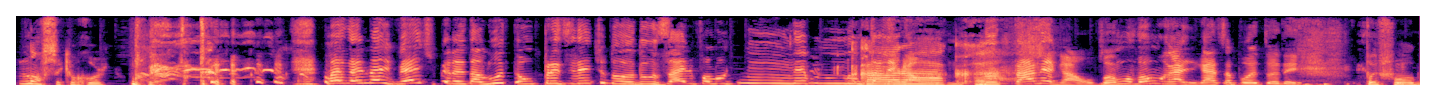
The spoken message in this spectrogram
Nossa, que horror. Mas aí, nas vésperas da luta, o presidente do, do Zaire falou: hum, né, não tá legal. Caraca. Não tá legal. Vamos, vamos rasgar essa porra toda aí. Põe fogo.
